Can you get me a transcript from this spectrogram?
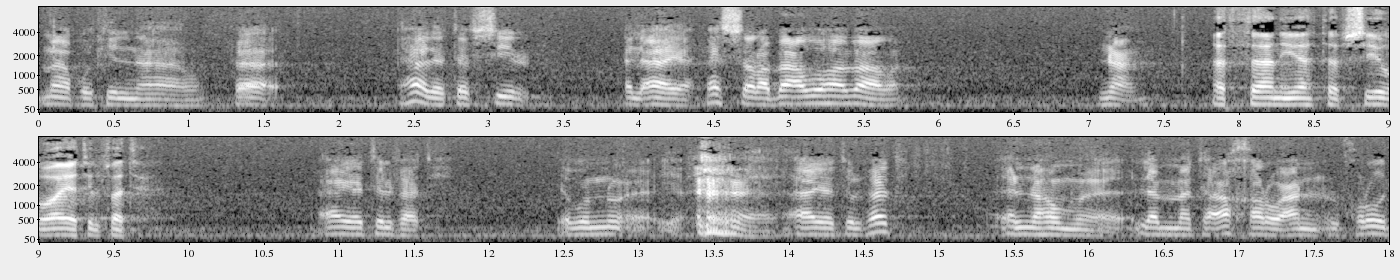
ما قتلنا فهذا تفسير الآية. فسر بعضها بعضا. نعم. الثانية تفسير آية الفتح. آية الفتح. يظن آية الفتح أنهم لما تأخروا عن الخروج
